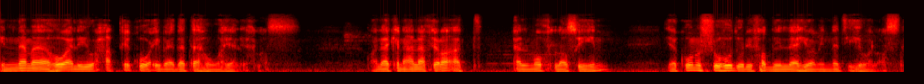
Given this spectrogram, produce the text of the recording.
إنما هو ليحققوا عبادته وهي الإخلاص. ولكن على قراءة المخلصين يكون الشهود لفضل الله ومنته والأصل.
